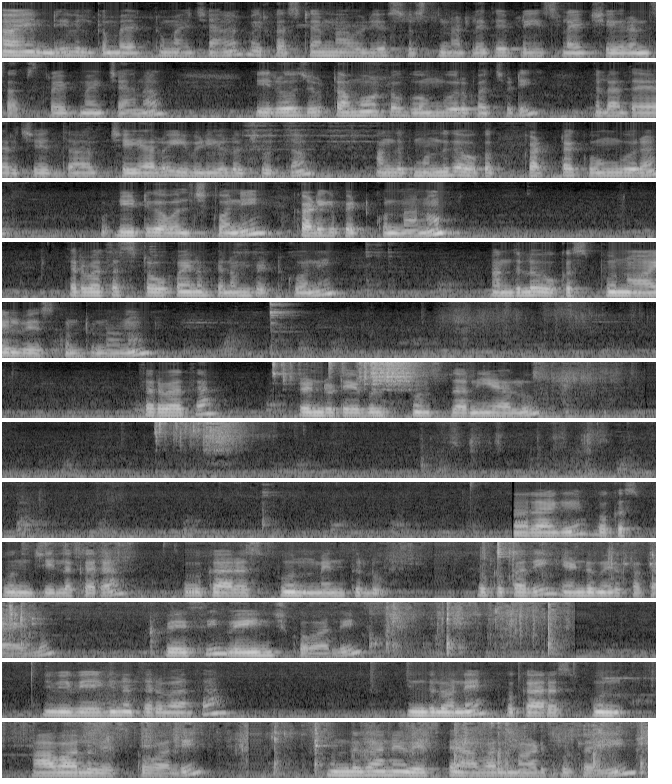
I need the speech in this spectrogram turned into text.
Hi అండి welcome back to my channel. మీరు first time నా వీడియోస్ చూస్తున్నట్లయితే please like share and subscribe my channel. ఈరోజు tomato gongura పచ్చడి ఎలా తయారు చేద్దా చేయాలో ఈ వీడియోలో చూద్దాం. అందుకు ముందుగా ఒక కట్ట గోంగూర నీట్గా ఒలుచుకొని కడిగి పెట్టుకున్నాను. తర్వాత స్టవ్ పైన పెనం పెట్టుకొని అందులో ఒక స్పూన్ ఆయిల్ వేసుకుంటున్నాను. తర్వాత రెండు టేబుల్ స్పూన్స్ ధనియాలు. అలాగే ఒక స్పూన్ జీలకర్ర ఒక అర స్పూన్ మెంతులు ఒక పది ఎండుమిరపకాయలు వేసి వేయించుకోవాలి. ఇవి వేగిన తర్వాత ఇందులోనే ఒక అర స్పూన్ ఆవాలు వేసుకోవాలి. ముందుగానే వేస్తే ఆవాలు మాడిపోతాయి.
